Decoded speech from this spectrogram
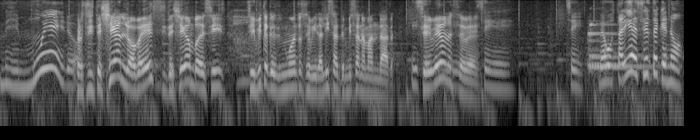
me muero. Pero si te llegan, lo ves. Si te llegan, vos decís. Si viste que en un momento se viraliza, te empiezan a mandar. ¿Se sí, ve o no se ve? Sí, sí. Me gustaría decirte que no.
